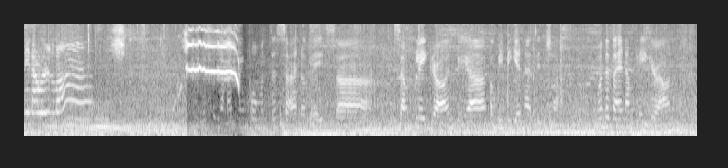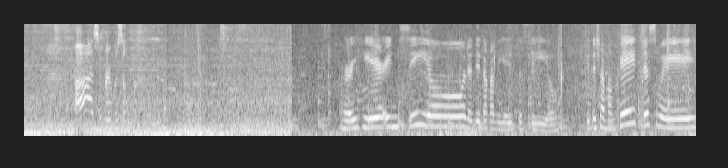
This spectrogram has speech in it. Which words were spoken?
done in our lunch. guys sa isang playground. Kaya pagbibigyan natin siya. Punta tayo ng playground. Ah, super busog. We're here in Seo. Nandito kami guys sa Seo. Dito siya mag- Kate, just wait.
